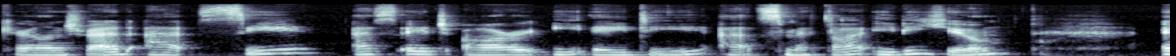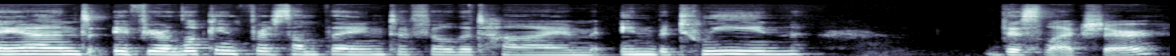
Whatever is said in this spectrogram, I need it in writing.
Carolyn Shread, at cshread at smith.edu. And if you're looking for something to fill the time in between this lecture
